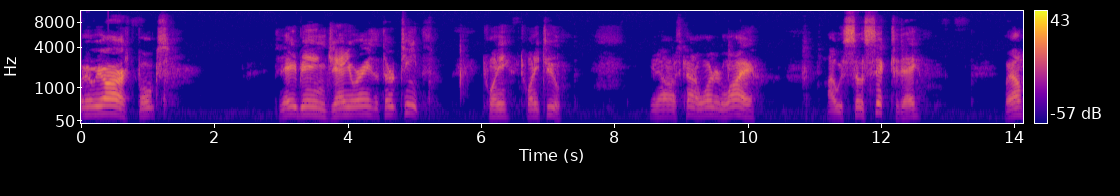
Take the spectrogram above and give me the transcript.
Here we are, folks. Today being January the 13th, 2022. You know, I was kind of wondering why I was so sick today. Well,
